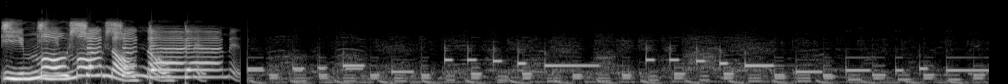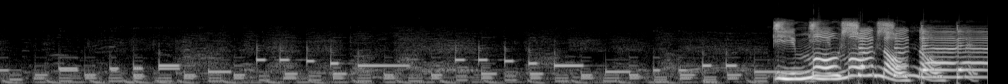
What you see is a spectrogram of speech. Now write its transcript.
Emotional damage. emotional, emotional dad.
